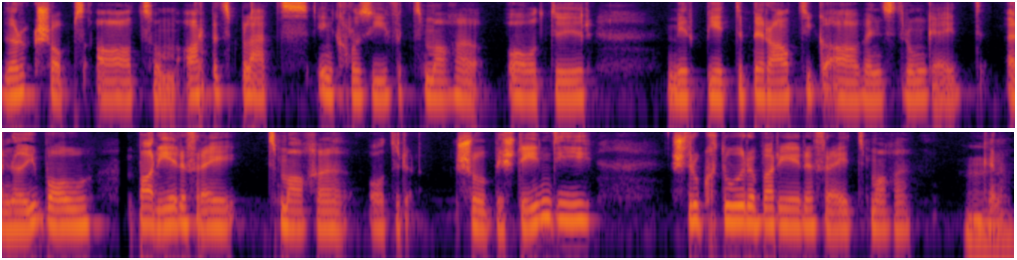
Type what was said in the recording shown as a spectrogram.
Workshops an, um Arbeitsplätze inklusiver zu machen. Oder wir bieten Beratung an, wenn es darum geht, einen Neubau barrierefrei zu machen oder schon bestehende Strukturen barrierefrei zu machen. Mhm. Genau.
